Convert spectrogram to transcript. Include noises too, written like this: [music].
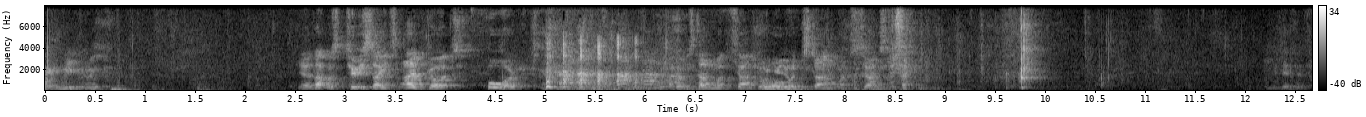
Group. Yeah, that was two sites. I've got four. I don't stand much chance. Well, you don't stand much chance. You get it?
